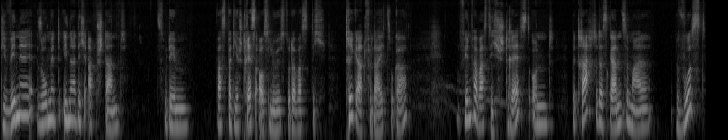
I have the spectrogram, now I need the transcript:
gewinne somit innerlich Abstand zu dem, was bei dir Stress auslöst oder was dich triggert vielleicht sogar auf jeden Fall, was dich stresst und betrachte das Ganze mal bewusst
